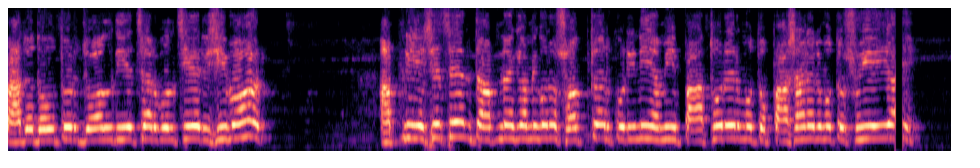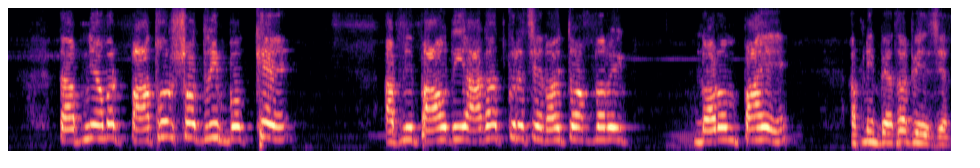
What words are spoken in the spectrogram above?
পাদধৌতর জল দিয়েছে আর বলছে, ঋষিবর, আপনি এসেছেন, তা আপনাকে আমি কোনো সৎকার করিনি, আমি পাথরের মতো, পাষাণের মতো শুয়েই আছি। তা আপনি আমার পাথর সদৃপ বক্ষে আপনি পাও দিয়ে আঘাত করেছেন, হয়তো আপনার ওই নরম পায়ে আপনি ব্যথা পেয়েছেন।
